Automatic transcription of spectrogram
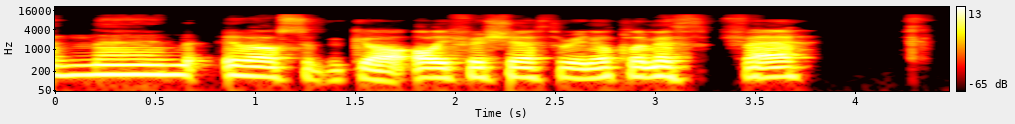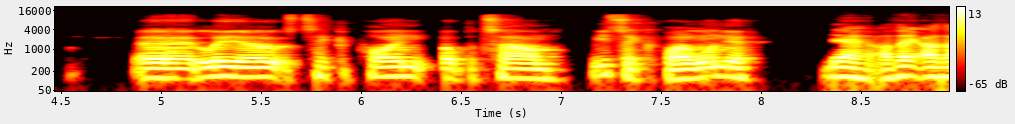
and then who else have we got? Ollie Fisher, 3 0 Plymouth, fair. Uh, Leo, take a point up the town. You take a point, wouldn't you? Yeah, I think I,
